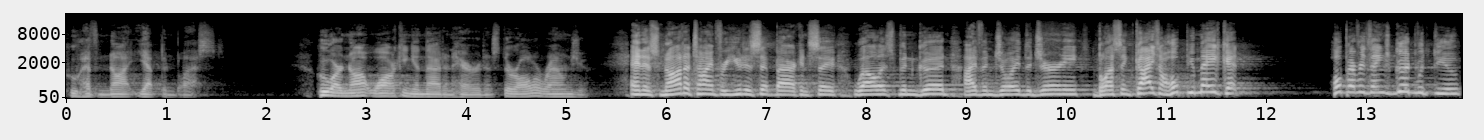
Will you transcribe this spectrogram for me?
who have not yet been blessed who are not walking in that inheritance. They're all around you. And it's not a time for you to sit back and say, Well, it's been good. I've enjoyed the journey. Blessing. Guys, I hope you make it. Hope everything's good with you.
